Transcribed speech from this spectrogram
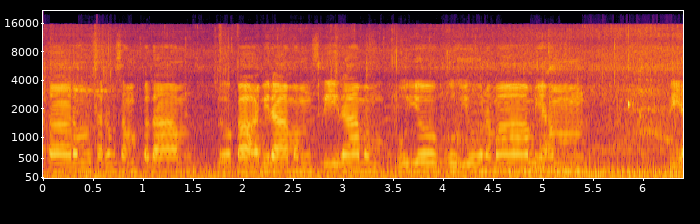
దాతారం సర్వసంపదాం. లోకాభిరామం శ్రీరామం భూయో భూయో నమామ్యహం. ప్రియ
